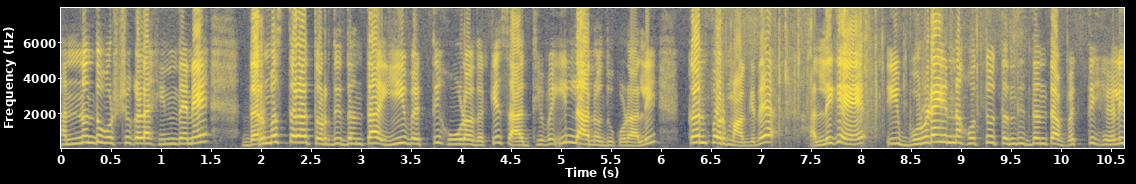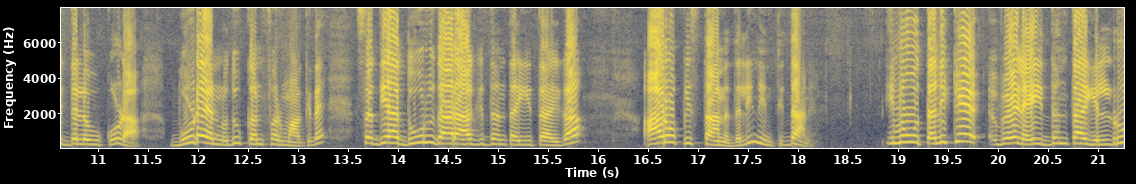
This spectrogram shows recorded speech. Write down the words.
ಹನ್ನೊಂದು ವರ್ಷಗಳ ಹಿಂದೆನೆ ಧರ್ಮಸ್ಥಳ ತೊರೆದಿದ್ದಂತ ಈ ವ್ಯಕ್ತಿ ಹೂಳೋದಕ್ಕೆ ಸಾಧ್ಯವೇ ಇಲ್ಲ ಅನ್ನೋದು ಕೂಡ ಅಲ್ಲಿ ಕನ್ಫರ್ಮ್ ಆಗಿದೆ. ಅಲ್ಲಿಗೆ ಈ ಬುರುಡೆಯನ್ನ ಹೊತ್ತು ತಂದಿದ್ದಂತ ವ್ಯಕ್ತಿ ಹೇಳಿದ್ದೆಲ್ಲವೂ ಕೂಡ ಬುರುಡೆ ಅನ್ನೋದು ಕನ್ಫರ್ಮ್ ಆಗಿದೆ. ಸದ್ಯ ದೂರುದಾರ ಆಗಿದ್ದಂತ ಈತ ಈಗ ಆರೋಪಿ ಸ್ಥಾನದಲ್ಲಿ ನಿಂತಿದ್ದಾನೆ. ಇನ್ನು ತನಿಖೆ ವೇಳೆ ಇದ್ದಂತ ಎಲ್ಲರೂ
